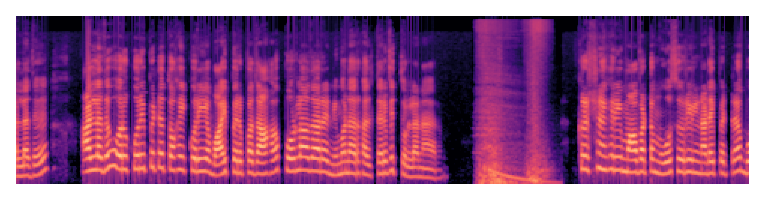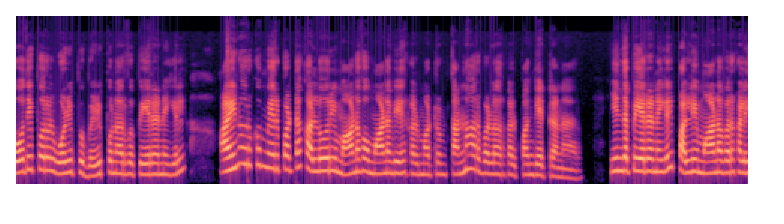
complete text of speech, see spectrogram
அல்லது அல்லது ஒரு குறிப்பிட்ட தொகை குறைய வாய்ப்பிருப்பதாக பொருளாதார நிபுணர்கள் தெரிவித்துள்ளனர். கிருஷ்ணகிரி மாவட்டம் ஓசூரில் நடைபெற்ற போதைப்பொருள் ஒழிப்பு விழிப்புணர்வு பேரணியில் ஐநூறுக்கும் மேற்பட்ட கல்லூரி மாணவ மாணவியர்கள் மற்றும் தன்னார்வலர்கள் பங்கேற்றனர். இந்த பேரணியில் பள்ளி மாணவர்களை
